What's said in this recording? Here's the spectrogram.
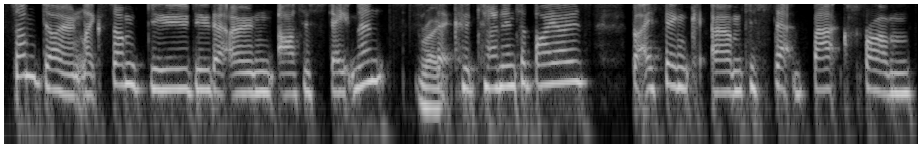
Some don't. Like some do do their own artist statements right. that could turn into bios. But I think um, to step back from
